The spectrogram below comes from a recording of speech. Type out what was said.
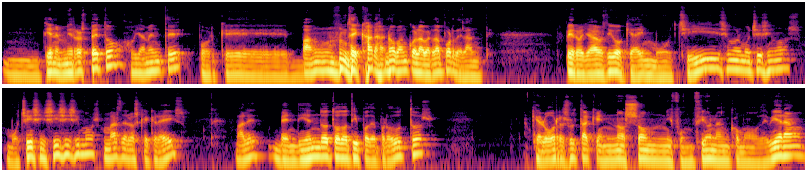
Mm, tienen mi respeto, obviamente, porque van de cara, ¿no? Van con la verdad por delante. Pero ya os digo que hay muchísimos, muchísimos, muchísimos, más de los que creéis, ¿vale? Vendiendo todo tipo de productos que luego resulta que no son ni funcionan como debieran.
